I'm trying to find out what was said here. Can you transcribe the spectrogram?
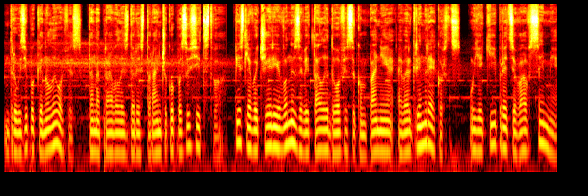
друзі покинули офіс та направились до ресторанчику по сусідству. Після вечері вони завітали до офісу компанії Evergreen Records, у якій працював Семмі.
